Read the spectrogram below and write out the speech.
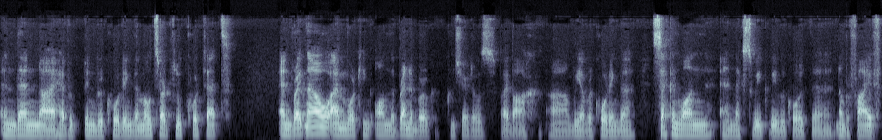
And then I have been recording the Mozart flute quartet. And right now, I'm working on the Brandenburg concertos by Bach. Uh, we are recording the second one, and next week we record the number 5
